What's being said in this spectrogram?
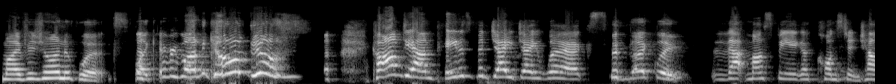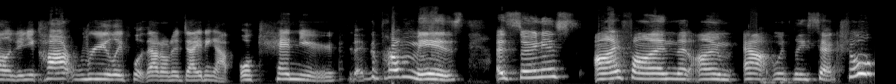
my vagina works. Like, everyone, calm down. calm down. Peta's JJ works. Exactly. that must be a constant challenge, and you can't really put that on a dating app, or can you? The problem is, as soon as I find that I'm outwardly sexual,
